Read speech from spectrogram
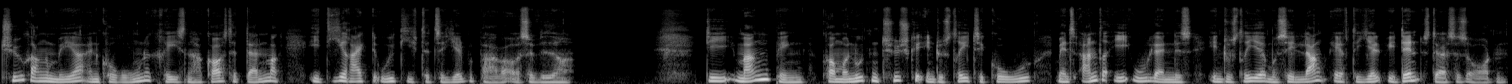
20 gange mere, end coronakrisen har kostet Danmark i direkte udgifter til hjælpepakker osv. De mange penge kommer nu den tyske industri til gode, mens andre EU-landenes industrier må se langt efter hjælp i den størrelsesorden.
